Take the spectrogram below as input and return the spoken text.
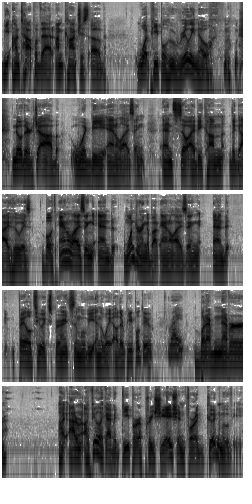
be on top of that, I'm conscious of what people who really know know their job would be analyzing, and so I become the guy who is both analyzing and wondering about analyzing, and fail to experience the movie in the way other people do Right. but I've never. I, I don't know. I feel like I have a deeper appreciation for a good movie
